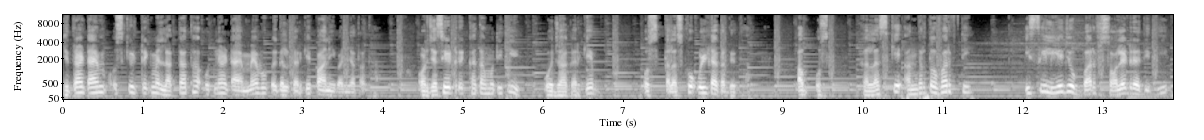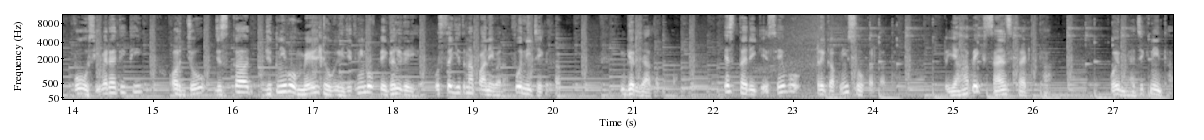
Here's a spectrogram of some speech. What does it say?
जितना टाइम उसकी ट्रिक में लगता था, उतने टाइम में वो पिघल करके पानी बन जाता था। और जैसे ही ट्रिक खत्म होती थी, वो जा करके उस कलश को उल्टा कर देता। अब उस कलश के अंदर तो बर्फ़ थी। इसीलिए जो बर्फ़ सॉलिड रहती थी वो उसी में रहती थी और जो जिसका जितनी वो मेल्ट हो गई जितनी वो पिघल गई है उससे जितना पानी बना वो नीचे गिरता गिर जाता था। इस तरीके से वो ट्रिक अपनी शो करता था। तो यहाँ पे एक साइंस फैक्ट था कोई मैजिक नहीं था।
